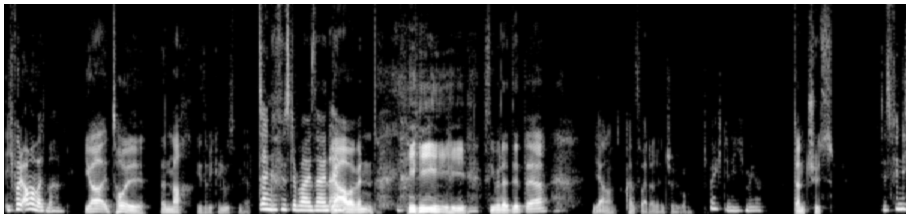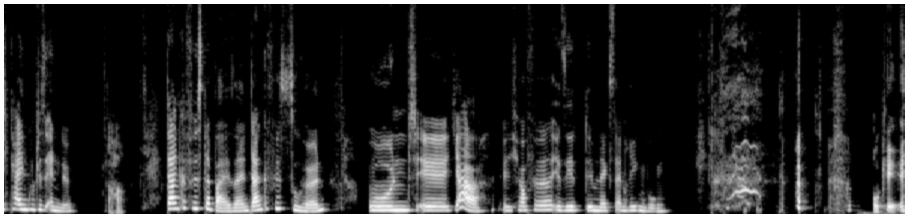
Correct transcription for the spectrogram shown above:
Ich wollte auch mal was machen. ja, toll. Dann mach. Jetzt habe ich keine Lust mehr. Danke fürs dabei sein. Ja, Ein- aber wenn. See what I did there? Ja, du kannst weiterreden, Entschuldigung. ich möchte nicht mehr. Dann tschüss. Das finde ich kein gutes Ende. Aha. Danke fürs dabei sein. Danke fürs Zuhören. Und äh, ja, ich hoffe, ihr seht demnächst einen Regenbogen. Okay.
